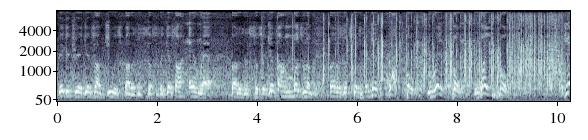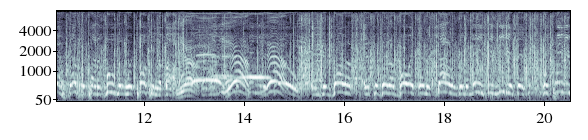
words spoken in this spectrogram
bigotry against our Jewish brothers and sisters, against our Arab brothers and sisters, against our Muslim brothers and sisters, against black folk, red folk, white folk. Yes, that's the kind of movement we're talking about. Yeah. Yeah. Yeah. Develop and present a voice and a challenge. And the mainstream media says, well, can you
